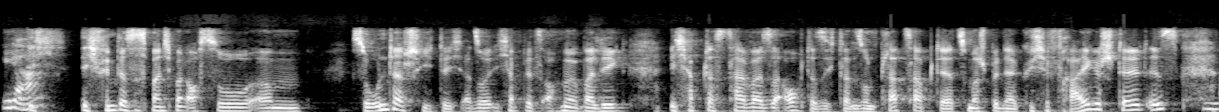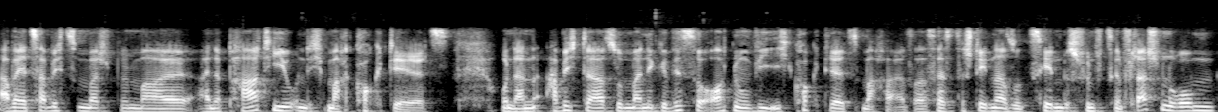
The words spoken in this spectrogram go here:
ja. ich, ich finde, das ist manchmal auch so, ähm, so unterschiedlich. Also ich habe jetzt auch mal überlegt, ich habe das teilweise auch, dass ich dann so einen Platz habe, der zum Beispiel in der Küche freigestellt ist. Mhm. Aber jetzt habe ich zum Beispiel mal eine Party und ich mache Cocktails. Und dann habe ich da so meine gewisse Ordnung, wie ich Cocktails mache. Also das heißt, da stehen da so 10 bis 15 Flaschen rum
